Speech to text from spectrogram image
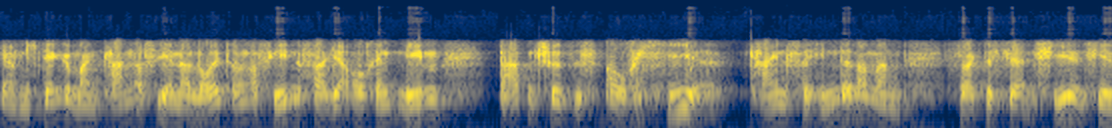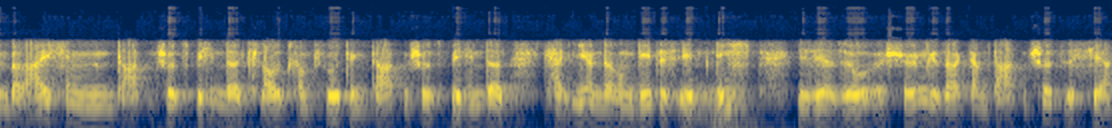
Ja, und ich denke, man kann aus Ihren Erläuterungen auf jeden Fall ja auch entnehmen, Datenschutz ist auch hier kein Verhinderer. Man sagt es ja in vielen, vielen Bereichen, Datenschutz behindert, Cloud Computing, Datenschutz behindert, KI und darum geht es eben nicht. Wie Sie ja so schön gesagt haben, Datenschutz ist ja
